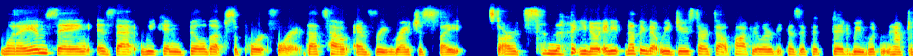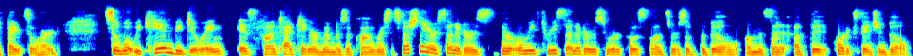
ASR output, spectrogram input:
what I am saying is that we can build up support for it. That's how every righteous fight starts. you know, any, nothing that we do starts out popular because if it did, we wouldn't have to fight so hard. So what we can be doing is contacting our members of Congress, especially our senators. There are only three senators who are co-sponsors of the bill on the Senate of the court expansion bill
